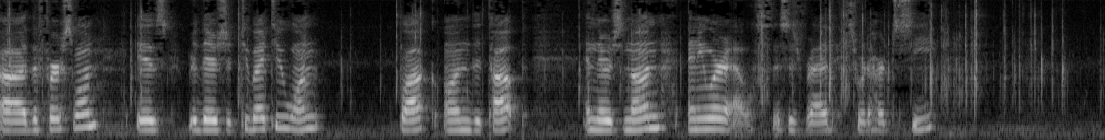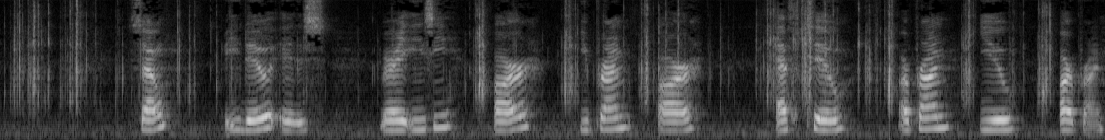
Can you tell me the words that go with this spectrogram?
uh, the first one is where there's a 2x2 one block on the top, and there's none anywhere else. This is red, it's sort of hard to see. So, what you do is very easy. R, U prime, R, F2, R prime, U, R prime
